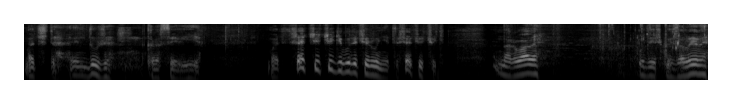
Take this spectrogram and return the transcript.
Бачите, він дуже красивий є. Бачите, ще чуть-чуть і буде червоніти, ще чуть-чуть. Нарвали, удишкою залили.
